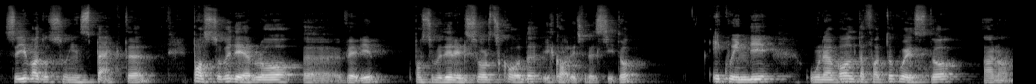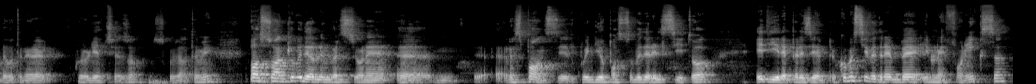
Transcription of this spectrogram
Se io vado su Inspect, posso vederlo, eh, vedi? Posso vedere il source code, il codice del sito, e quindi una volta fatto questo, ah no, devo tenere quello lì acceso, scusatemi, posso anche vederlo in versione eh, responsive, quindi io posso vedere il sito e dire per esempio come si vedrebbe in un iPhone X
